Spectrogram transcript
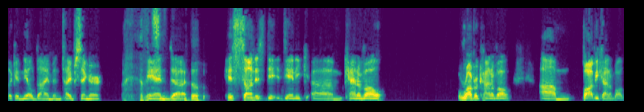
like a Neil Diamond type singer. And. No. His son is D- Danny um, Cannavale, Robert Cannavale, um, Bobby Cannavale.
